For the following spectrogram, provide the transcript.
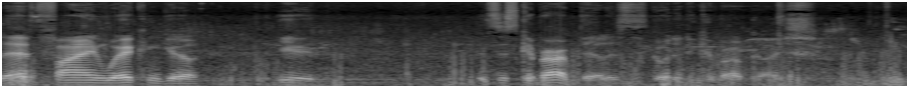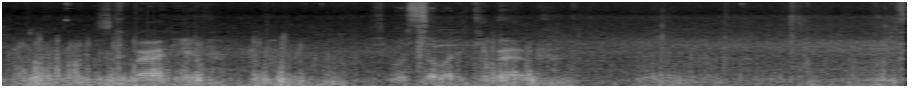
Let's find where I can go. Here. It's this kebab there. Let's go to the kebab, guys. It's kebab here. See what's up at the kebab. Eat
